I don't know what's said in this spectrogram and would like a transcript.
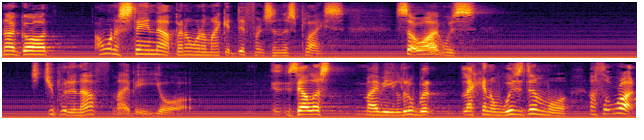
no, God, I want to stand up and I want to make a difference in this place. So I was stupid enough, maybe, or zealous, maybe a little bit lacking of wisdom. Or I thought, right,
